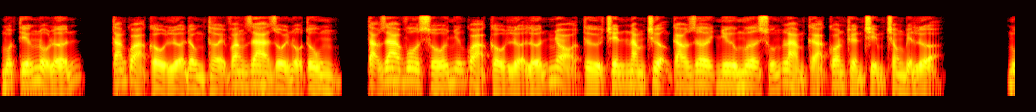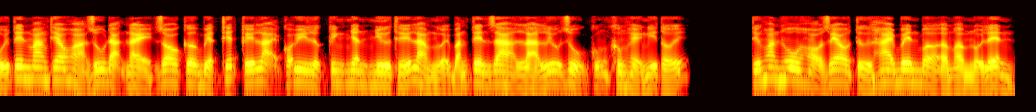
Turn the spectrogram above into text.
Một tiếng nổ lớn, tám quả cầu lửa đồng thời vang ra rồi nổ tung, tạo ra vô số những quả cầu lửa lớn nhỏ từ trên năm trượng cao rơi như mưa xuống làm cả con thuyền chìm trong biển lửa. Mũi tên mang theo hỏa du đạn này do cơ biệt thiết kế lại có uy lực kinh nhân như thế làm người bắn tên ra là lưu dụ cũng không hề nghĩ tới. Tiếng hoan hô hò reo từ hai bên bờ ầm ầm nổi lên,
